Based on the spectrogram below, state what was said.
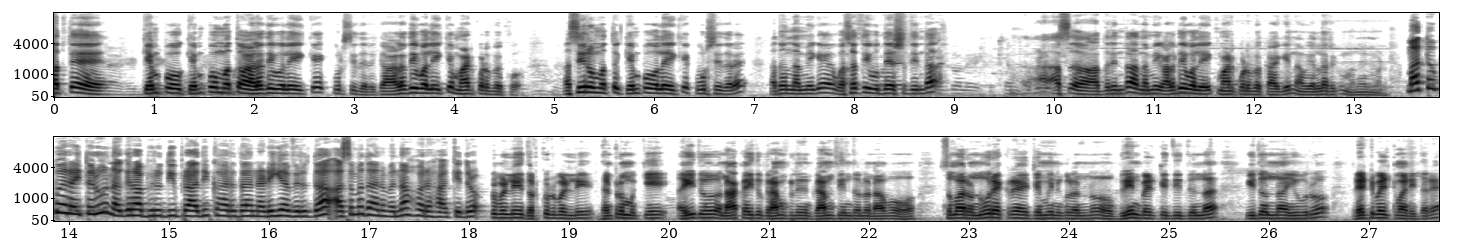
ಮತ್ತು ಕೆಂಪು ಕೆಂಪು ಮತ್ತು ಹಳದಿ ವಲಯಕ್ಕೆ ಕೂರಿಸಿದ್ದಾರೆ. ಈಗ ಹಳದಿ ವಲಯಕ್ಕೆ ಮಾಡಿಕೊಡ್ಬೇಕು. ಹಸಿರು ಮತ್ತು ಕೆಂಪು ವಲಯಕ್ಕೆ ಕೂರಿಸಿದ್ದಾರೆ. ಅದನ್ನು ನಮಗೆ ವಸತಿ ಉದ್ದೇಶದಿಂದ ಅಸ ಅದರಿಂದ ನಮಗೆ ಹಳದಿ ವಲಯಕ್ಕೆ ಮಾಡಿಕೊಡ್ಬೇಕಾಗಿ ನಾವೆಲ್ಲರಿಗೂ ಮನವಿ ಮಾಡ್ತೀವಿ. ಮತ್ತೊಬ್ಬ ರೈತರು ನಗರಾಭಿವೃದ್ಧಿ ಪ್ರಾಧಿಕಾರದ ನಡೆಯ ವಿರುದ್ಧ ಅಸಮಾಧಾನವನ್ನ ಹೊರಹಾಕಿದ್ರು. ಕುರುಬಳ್ಳಿ ದೊಡ್ಡ ಕುರುಬಳ್ಳಿ ದಂಟ್ರಮುಖಿ ಐದು ನಾಲ್ಕೈದು ಗ್ರಾಮಗಳ ಗ್ರಾಮದಿಂದಲೂ ನಾವು ಸುಮಾರು ನೂರು ಎಕರೆ ಜಮೀನುಗಳನ್ನು ಗ್ರೀನ್ ಬೆಲ್ಟ್ ಇದ್ದಿದ್ದನ್ನು ಇದನ್ನು ಇವರು ರೆಡ್ ಬೆಲ್ಟ್ ಮಾಡಿದ್ದಾರೆ.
